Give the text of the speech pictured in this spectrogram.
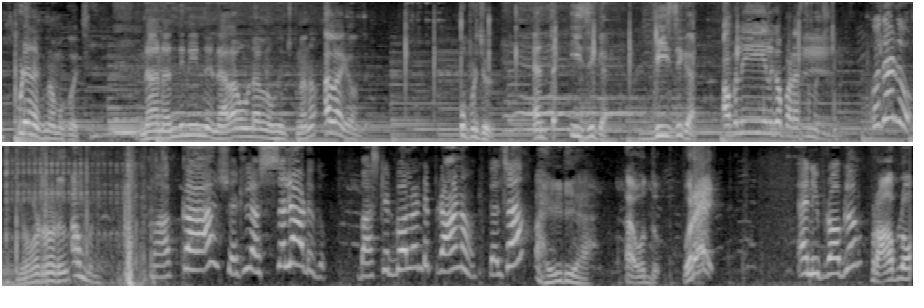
ఇప్పుడే నాకు నమ్మకం వచ్చింది నా నందిని నేను ఎలా ఉండాలని ఊహించుకున్నానో అలాగే ఉంది. ఇప్పుడు చూడు ఎంత ఈజీగా ఈజీగా అవలీలుగా పడేస్తాను చూడు కుదరదు. ఎవడు రాడు? మా అక్క షటిల్ అస్సలు ఆడదు. బాస్కెట్ బాల్ అంటే ప్రాణం తెలుసా? ఐడియా. వద్దు. ఒరే ఎనీ ప్రాబ్లం ప్రాబ్లం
